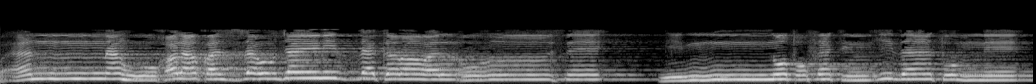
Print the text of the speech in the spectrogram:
وأنه خلق الزوجين الذكر والأنثي من نطفة إذا تمني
